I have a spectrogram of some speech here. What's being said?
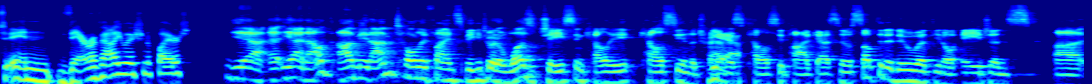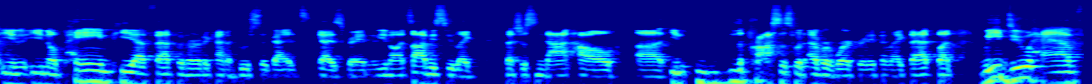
to, in their evaluation of players? Yeah, uh, yeah, and I'll, I mean, I'm totally fine speaking to it. It was Jason Kelly, Kelce, and the Travis yeah. Kelce podcast. And it was something to do with you know agents, uh, you you know, paying PFF in order to kind of boost their guys guys grade. And you know, it's obviously like that's just not how uh, you, the process would ever work or anything like that. But we do have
